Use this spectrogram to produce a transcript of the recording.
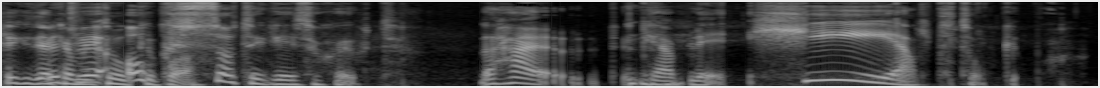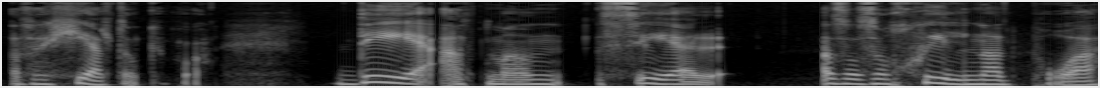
Vilket jag Vet kan bli jag tokig på. också tycker är så sjukt? Det här kan jag bli helt tokig på. Alltså helt tokig på. Det är att man ser alltså som skillnad på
